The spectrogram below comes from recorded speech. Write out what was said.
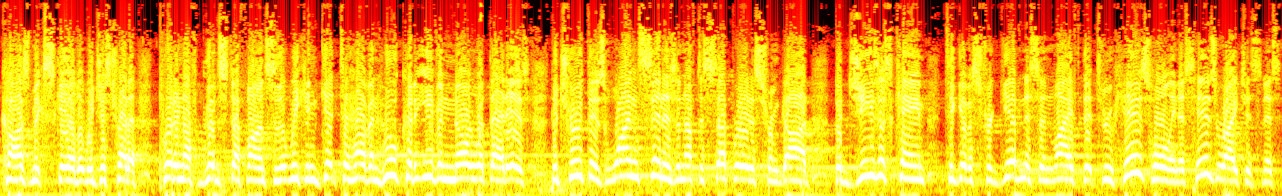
cosmic scale that we just try to put enough good stuff on so that we can get to heaven. Who could even know what that is? The truth is, one sin is enough to separate us from God. But Jesus came to give us forgiveness in life that through His holiness, His righteousness,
